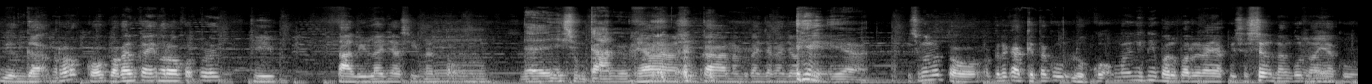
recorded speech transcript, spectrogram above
ya nggak ngerokok bahkan kayak ngerokok di tali lah nyasinan tok Hmm. ya sungkan. Ya sungkan ambil kanjang-kanjang iya Wis ngono to, akhirnya kaget aku, loh kok ngene paru-paru ayahku sesek nang kono Hmm. ayahku.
